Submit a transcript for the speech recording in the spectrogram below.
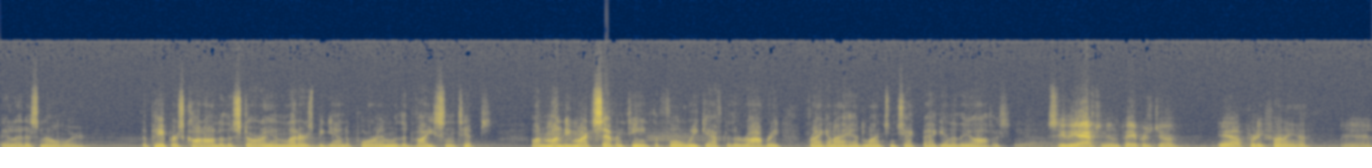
They led us nowhere. The papers caught on to the story, and letters began to pour in with advice and tips. On Monday, March 17th, a full week after the robbery, Frank and I had lunch and checked back into the office. See the afternoon papers, Joe? Yeah, pretty funny, huh? Yeah,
